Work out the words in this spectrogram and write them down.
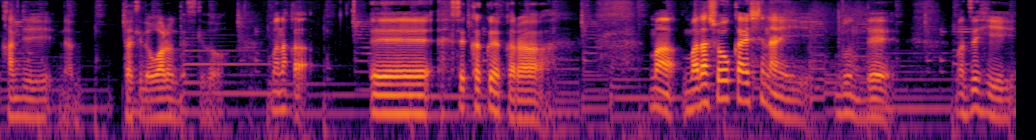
感じなだけで終わるんですけどまあなんか、えー、せっかくやからまあまだ紹介してない分で、まあ、ぜひ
